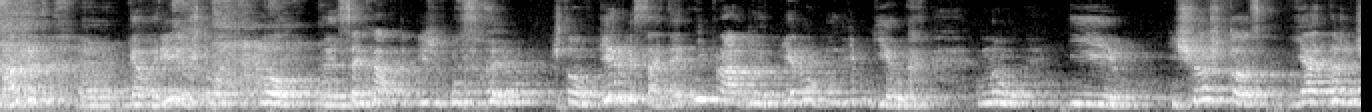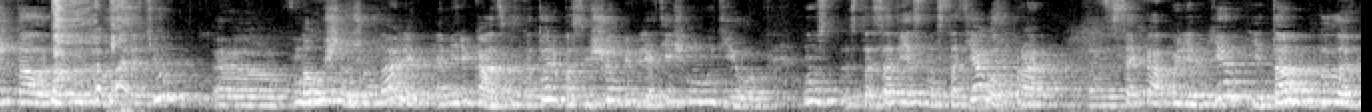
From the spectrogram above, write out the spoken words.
даже э, говорили, что вот, мол, э, Sci-Hub пишет на своем, что он первый сайт, а это неправда, первым был Libgen. Ну, и еще что, я даже читала какую-то вот статью э, в научном журнале американском, который посвящен библиотечному делу. Ну, соответственно, статья вот про э, Sci-Hub и LibGen, и там было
